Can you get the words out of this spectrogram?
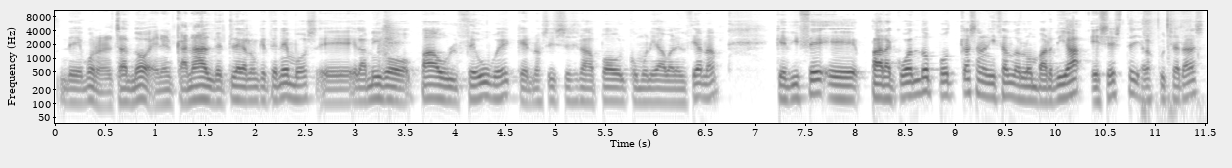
de, bueno, en el chat no, en el canal de Telegram que tenemos, eh, el amigo Paul CV, que no sé si será Paul Comunidad Valenciana, que dice, eh, ¿para cuándo podcast analizando Lombardía? Es este, ya lo escucharás,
